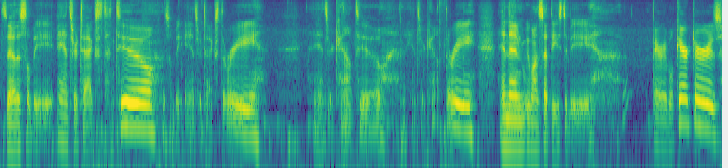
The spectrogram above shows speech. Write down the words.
So this will be answer text two. This will be answer text three. Answer count two. Answer count three. And then we want to set these to be variable characters,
